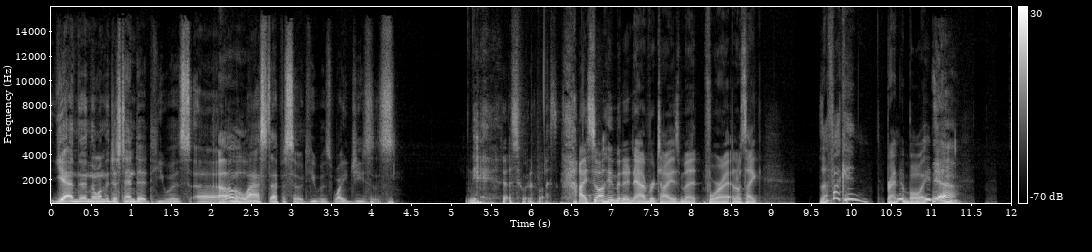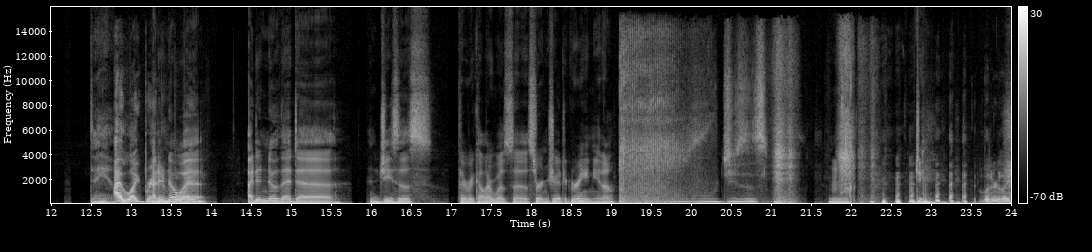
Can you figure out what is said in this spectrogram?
Yeah, and the, the one that just ended, he was uh, on the Oh. last episode. He was White Jesus. That's what it was. I saw him in an advertisement for it, and I was like, "Is that fucking Brandon Boyd?" Yeah, Damn. I like Brandon I didn't know Boyd. uh, I didn't know that uh, Jesus' favorite color was a certain shade of green. You know, Ooh, Jesus, do, literally.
